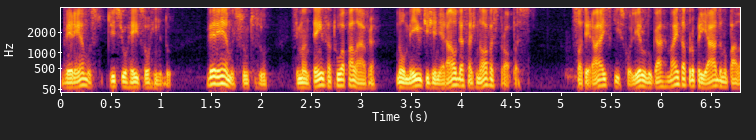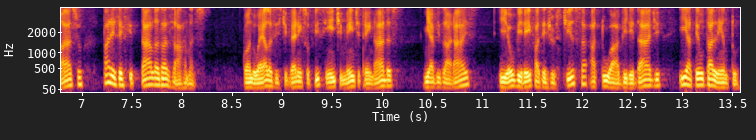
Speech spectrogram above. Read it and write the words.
Veremos, disse o rei sorrindo. Veremos, Sun Tzu, se mantens a tua palavra, no meio de general dessas novas tropas. Só terás que escolher o lugar mais apropriado no palácio para exercitá-las às armas. Quando elas estiverem suficientemente treinadas, me avisarás e eu virei fazer justiça à tua habilidade e a teu talento.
